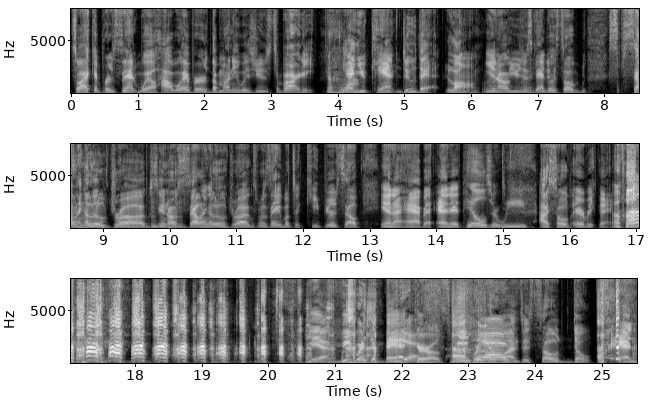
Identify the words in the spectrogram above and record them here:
So I could present well. However, the money was used to party Uh-huh. Yeah. and you can't do that long. you know, you just right. can't do it. So, selling a little drugs, you know, Mhm. selling a little drugs was able to keep yourself in a habit. And it, Pills or weed? I sold everything. Uh-huh. yeah, we were the bad Yes. girls. We Uh-huh. were Yes. the ones that sold dope, and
